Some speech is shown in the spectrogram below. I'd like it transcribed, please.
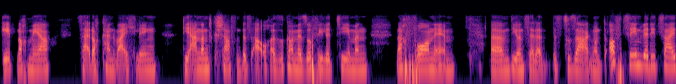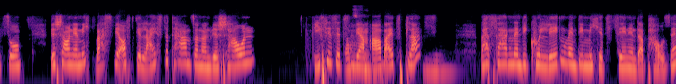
geht noch mehr, sei doch kein Weichling. Die anderen schaffen das auch. Also kommen ja so viele Themen nach vorne, ähm, die uns ja das zu sagen. Und oft sehen wir die Zeit so, wir schauen ja nicht, was wir oft geleistet haben, sondern wir schauen, wie viel sitzen wir am Arbeitsplatz? Was sagen denn die Kollegen, wenn die mich jetzt sehen in der Pause?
